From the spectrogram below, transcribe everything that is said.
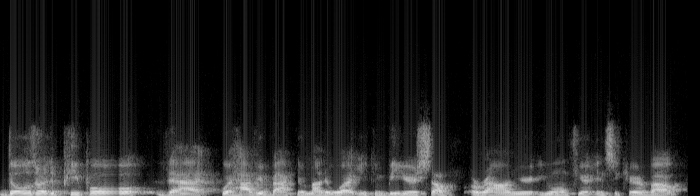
those are the people that will have your back no matter what. You can be yourself around. you you won't feel insecure about.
